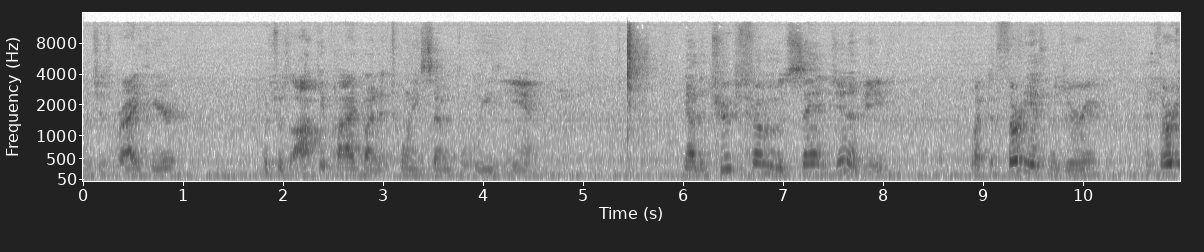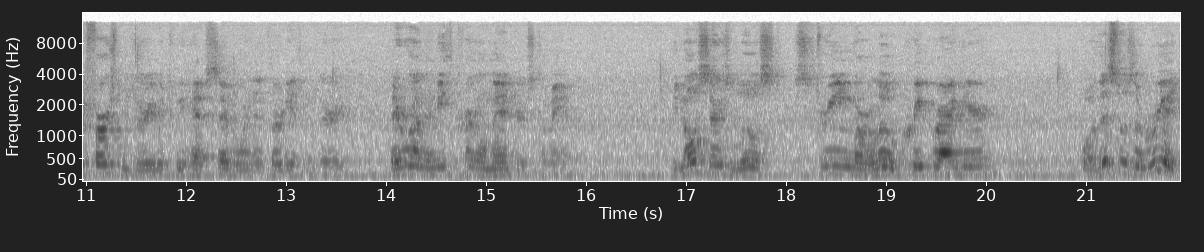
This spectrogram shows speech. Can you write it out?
which is right here, which was occupied by the 27th Louisiana. Now the troops from St. Genevieve, like the 30th Missouri and 31st Missouri, which we have several in the 30th Missouri, they were underneath Colonel Manter's command. You notice there's a little stream or a little creek right here? Well, this was a ridge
